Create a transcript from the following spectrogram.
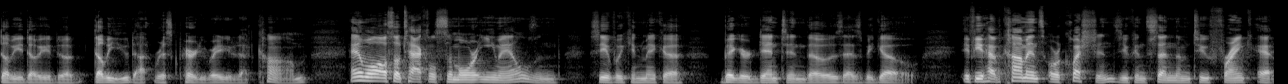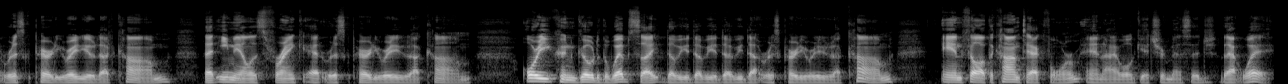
www.riskparityradio.com. And we'll also tackle some more emails and see if we can make a bigger dent in those as we go. If you have comments or questions, you can send them to frank at riskparityradio.com. That email is frank at riskparityradio.com. Or you can go to the website, www.riskparityradio.com, and fill out the contact form, and I will get your message that way.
